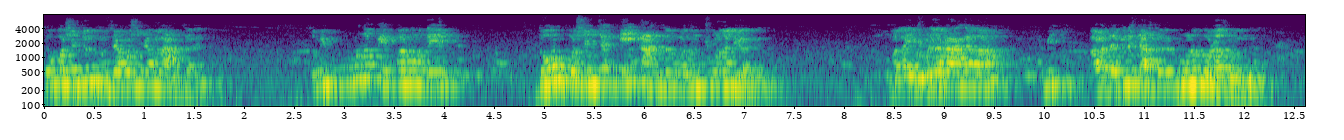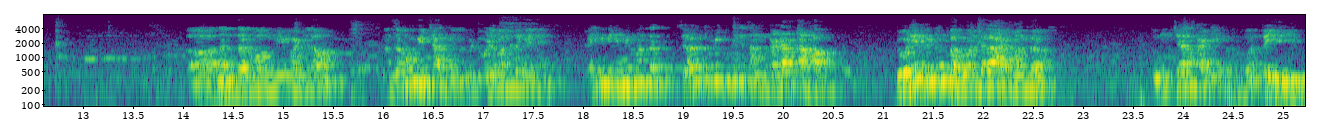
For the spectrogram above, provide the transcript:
तो क्वेश्चन जो दुसऱ्या क्वेश्चनचा मला आन्सर येत सो मी पूर्ण पेपरमध्ये दोन क्वेश्चनच्या एक आन्सर बनवून पूर्ण लिहत गेलो. मला एवढं राग आला मी अर्ध्या जास्त वेळ पूर्ण कोरा सोडून दिला नंतर मग मी म्हटलं नंतर मग विचार केला. मी डोळे बंद केले. काही नेहमी म्हणतात जर तुम्ही कुठे संकटात आहात डोळे मिटून भगवंताला आठवण करा. तुमच्यासाठी भगवंत येईल.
